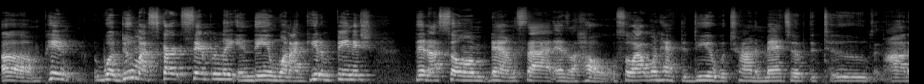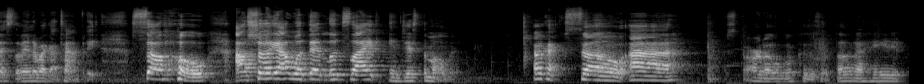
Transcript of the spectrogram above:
Um pin well do my skirt separately and then when I get them finished then I sew them down the side as a whole. So I wouldn't have to deal with trying to match up the tubes and all that stuff. Ain't nobody got time for that. So I'll show y'all what that looks like in just a moment. Okay so I uh, start over because I thought I had it.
